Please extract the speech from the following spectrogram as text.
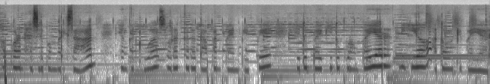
laporan hasil pemeriksaan, yang kedua surat ketetapan PNBP yaitu baik itu kurang bayar, nihil atau lebih bayar.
